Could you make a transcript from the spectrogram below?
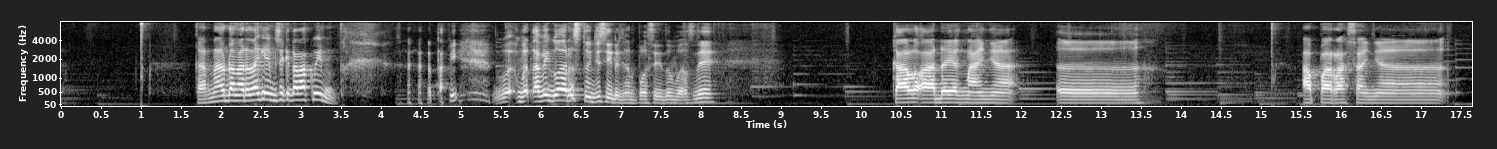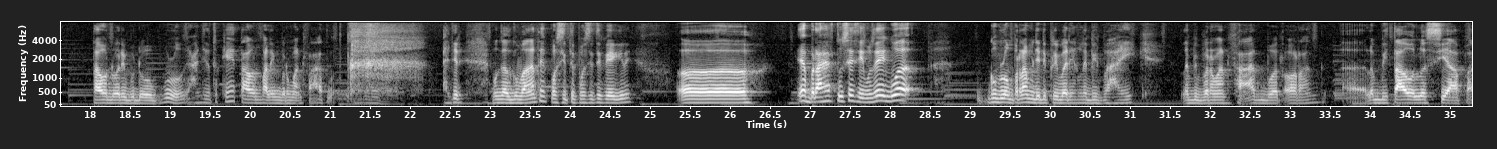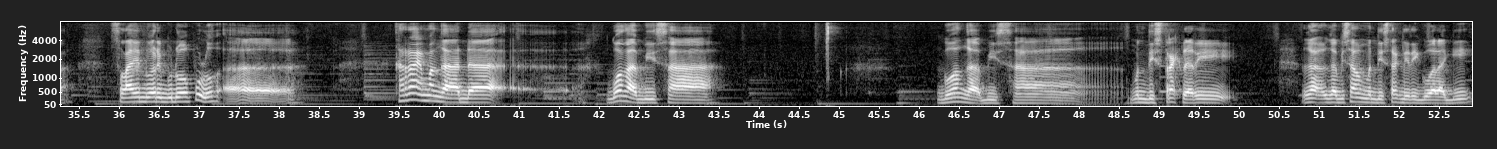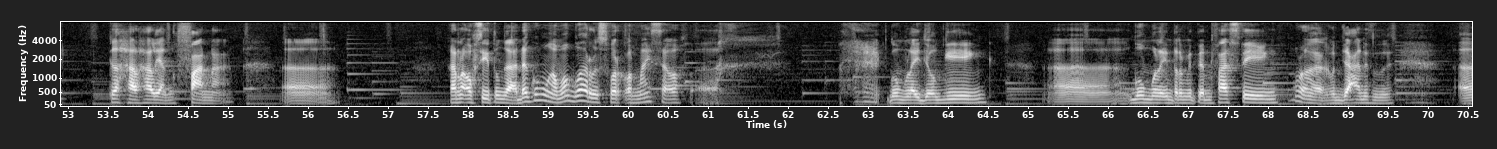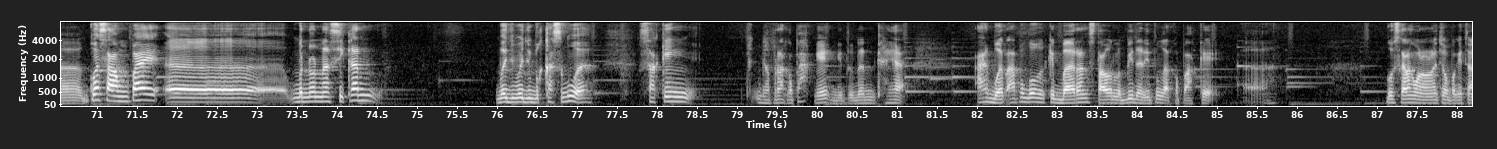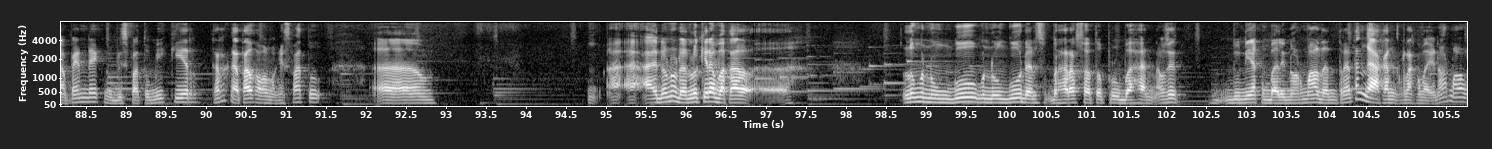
Karena udah nggak ada lagi yang bisa kita lakuin. tapi gua, tapi gue harus setuju sih dengan post itu maksudnya kalau ada yang nanya eh apa rasanya tahun 2020 anjir itu kayak tahun paling bermanfaat loh. anjir mengganggu banget ya positif positif kayak gini. Eh ya I have to say sih maksudnya gue gue belum pernah menjadi pribadi yang lebih baik lebih bermanfaat buat orang eh, lebih tahu lu siapa. Selain 2020 eh karena emang nggak ada gue nggak bisa gue nggak bisa mendistract dari nggak nggak bisa mendistract diri gue lagi ke hal-hal yang fana. Eh, karena opsi itu nggak ada gue mau nggak mau gue harus work on myself. Gue mulai jogging gue mulai intermittent fasting udah nggak kerjaan itu gue sampai eh, mendonasikan baju-baju bekas gue saking nggak pernah kepake gitu. Dan kayak ah buat apa gue ngekip barang setahun lebih dan itu nggak kepake? Gue sekarang mana-mana cuma pakai celana pendek mau beli sepatu mikir karena nggak tahu kapan pakai sepatu. Em, I, I, I don't know dan lu kira bakal eh, lu menunggu menunggu dan berharap suatu perubahan. Maksudnya dunia kembali normal dan ternyata nggak akan pernah kembali normal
